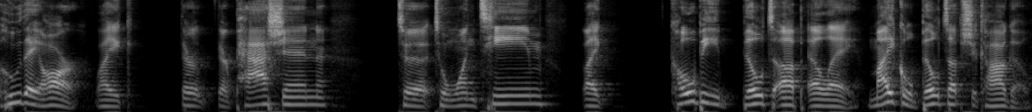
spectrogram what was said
who they are. Like their their passion to to one team. Like Kobe built up LA. Michael built up Chicago.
